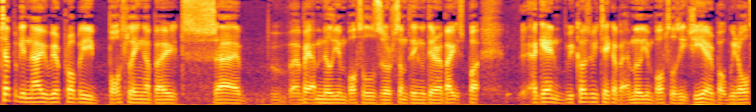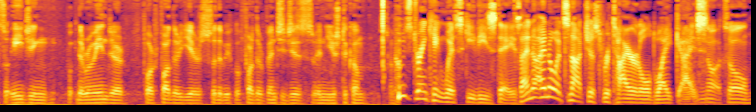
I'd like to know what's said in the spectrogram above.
typically now we're probably bottling about. Uh, about a million bottles or something thereabouts. But again, because we take about a million bottles each year, but we're also aging the remainder for further years, so that we've got further vintages in years to come. Who's drinking whiskey these days? I know, I know, it's not just retired old white guys. Not at all.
